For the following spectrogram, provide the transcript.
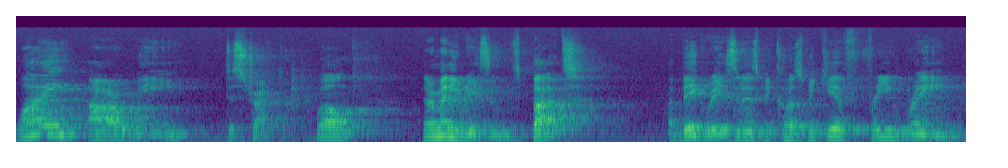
Why are we distracted? Well, there are many reasons, but a big reason is because we give free rein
